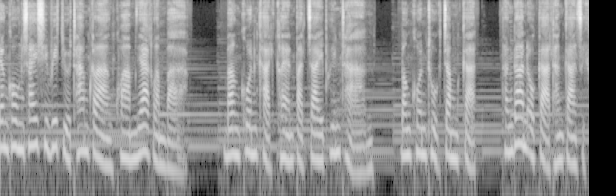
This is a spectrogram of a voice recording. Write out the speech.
ยังคงใช้ชีวิตอยู่ท่ามกลางความยากลำบาก บางคนขาดแคลนปัจจัยพื้นฐาน บางคนถูกจำกัดทางด้านโอกาสทางการศึก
